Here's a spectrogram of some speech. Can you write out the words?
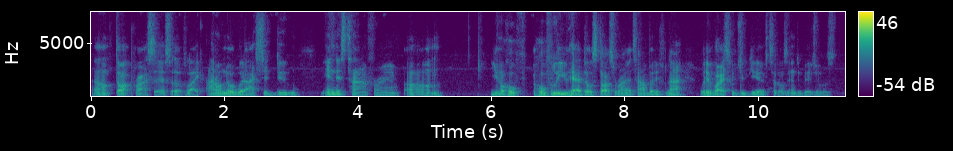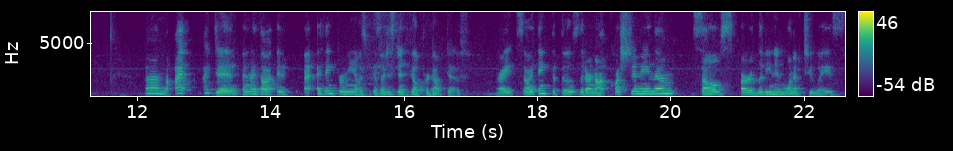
um, thought process of like, I don't know what I should do in this time frame. Um, you know, hope, hopefully you had those thoughts around that time, but if not, what advice would you give to those individuals? Um, I I did, and I thought it I think for me, it was because I just didn't feel productive, right? So I think that those that are not questioning themselves are living in one of two ways.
